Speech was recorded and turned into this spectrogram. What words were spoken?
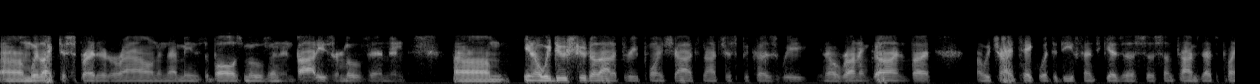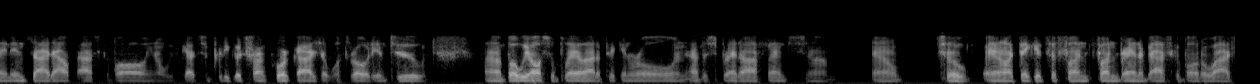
um, we like to spread it around, and that means the ball's moving and bodies are moving, and um, you know, we do shoot a lot of three-point shots, not just because we, you know, run and gun, but uh, we try and take what the defense gives us. So sometimes that's playing inside-out basketball. You know, we've got some pretty good front court guys that we'll throw it into, uh, but we also play a lot of pick and roll and have a spread offense. Um, you know, so you know, I think it's a fun, fun brand of basketball to watch.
